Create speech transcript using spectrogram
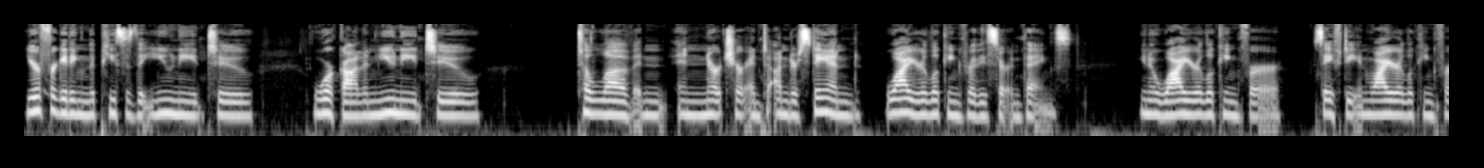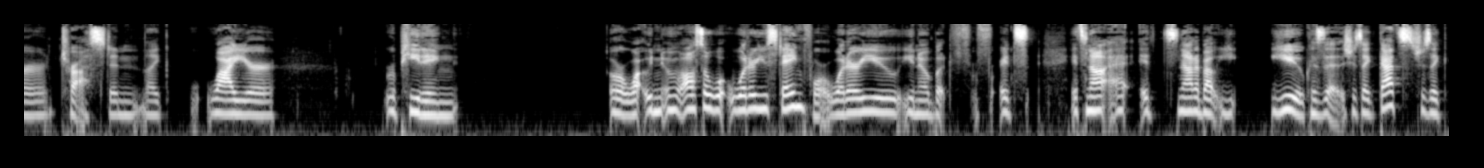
you're forgetting the pieces that you need to work on and you need to to love and and nurture and to understand why you're looking for these certain things. You know why you're looking for safety and why you're looking for trust and like why you're repeating or what also what are you staying for? What are you you know but f- f- it's it's not it's not about y- you because she's like that's she's like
